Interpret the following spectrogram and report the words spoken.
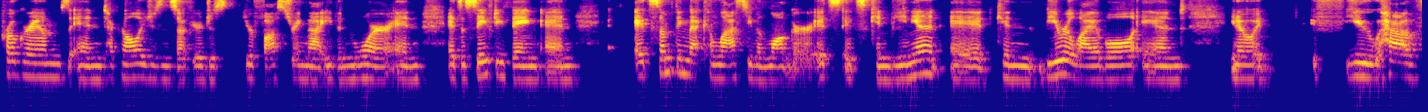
programs and technologies and stuff, you're just you're fostering that even more. And it's a safety thing. And it's something that can last even longer. It's it's convenient. It can be reliable, and you know, it, if you have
